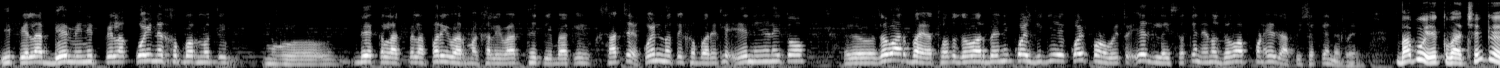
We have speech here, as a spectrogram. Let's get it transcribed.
એ પેલા બે મિનિટ પેલા કોઈને ખબર નહોતી. બે કલાક પેલા પરિવારમાં ખાલી વાત થઈ હતી. બાકી સાચે, કોઈને નહોતી ખબર. એટલે એ નિર્ણય તો જવાહરભાઈ અથવા તો જવાહરભાઈની કોઈ જગ્યાએ કોઈ પણ હોય તો એ જ લઈ શકે ને એનો જવાબ પણ એ જ આપી શકે ને ભાઈ. બાપુ એક વાત છે કે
